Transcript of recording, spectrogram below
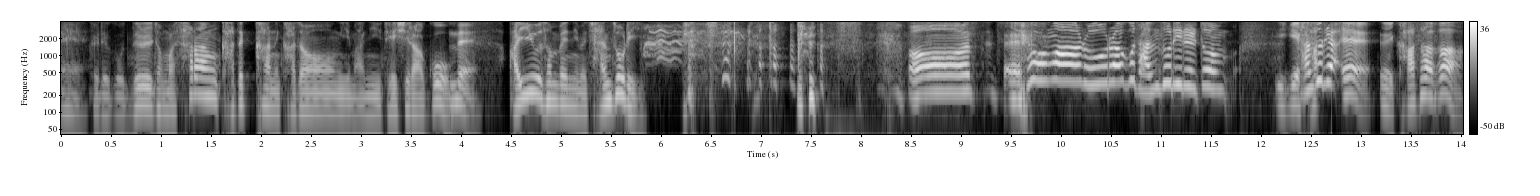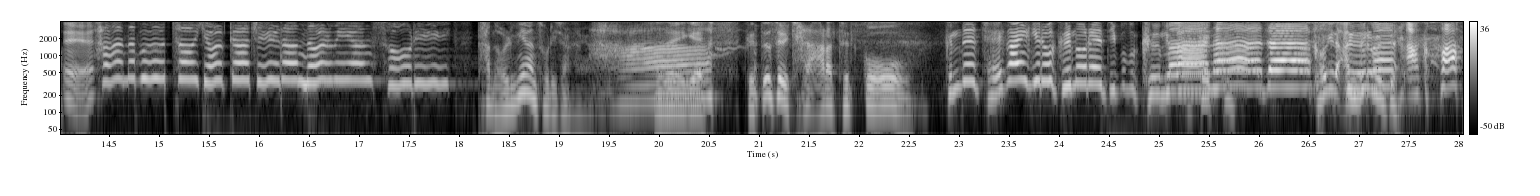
예. 그리고 늘 정말 사랑 가득한 가정이 많이 되시라고 네. 아이유 선배님의 잔소리 어, 평화로라고 잔소리를 좀 이게 잔소리 예. 가, 네, 가사가 예. 하나부터 열까지 다 널 위한 소리 다 널 위한 소리잖아요. 아. 그래서 이게 그 뜻을 잘 알아듣고 근데 제가 알기로 그 노래 뒷부분 그만하자. 그, 거기는 안 들으면 돼. 아, 과.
